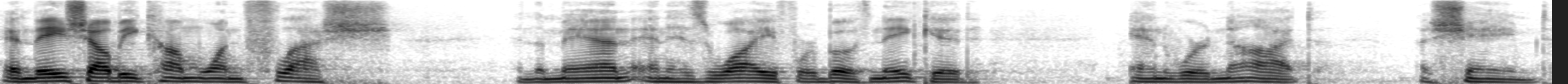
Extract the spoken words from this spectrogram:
and they shall become one flesh. And the man and his wife were both naked and were not ashamed.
